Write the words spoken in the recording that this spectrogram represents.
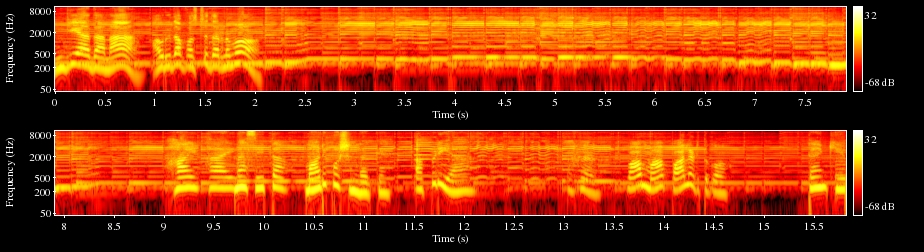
இங்கேயா அவருக்கு தான் ஃபர்ஸ்ட் தரணுமோ? ஹாய் ஹாய் நான் சீதா மாடி போர்ஷன்ல இருக்கேன். அப்படியா? வாமா பால் எடுத்துக்கோ. தேங்க்யூ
